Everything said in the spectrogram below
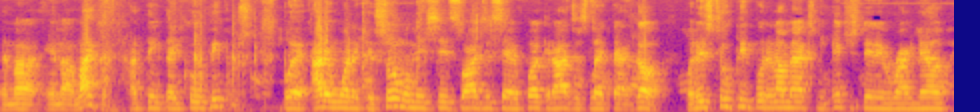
and I and I like them. I think they cool peoples, but I didn't want to consume them and shit. So I just said, fuck it, I just let that go. But it's two people that I'm actually interested in right now,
